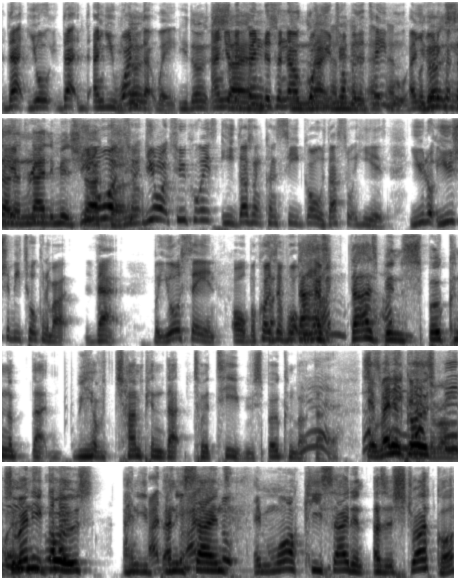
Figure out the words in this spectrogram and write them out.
that you're that and you, you won that way. You don't and your defenders are now got you top of the table. And, and, and, you're don't sign a 90 minute striker. Do you know what? Do you know what Tuchel is? He doesn't concede goals. That's what he is. You look, you should be talking about that. But you're saying, oh, because but of what that has, have, that has been spoken of, that we have championed that to a T. We've spoken about yeah, that. So when, so when he goes, so when he goes and he just, and he I signs a marquee signing as a striker,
